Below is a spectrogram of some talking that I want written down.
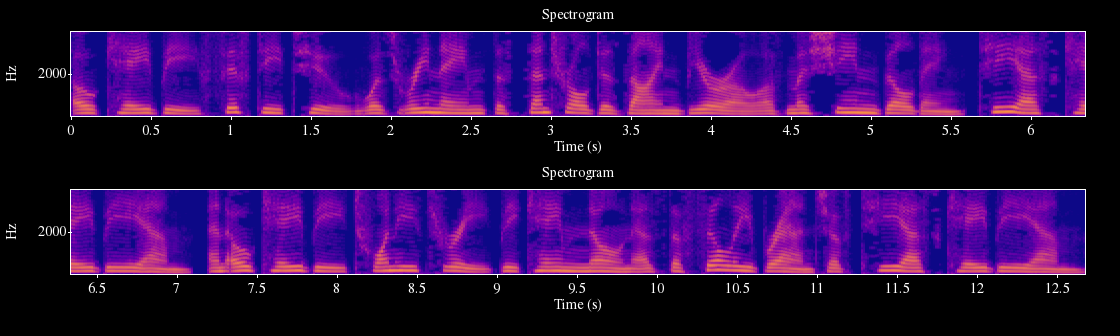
OKB-52 was renamed the Central Design Bureau of Machine Building TSKBM, and OKB-23 became known as the Fili branch of TSKBM.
